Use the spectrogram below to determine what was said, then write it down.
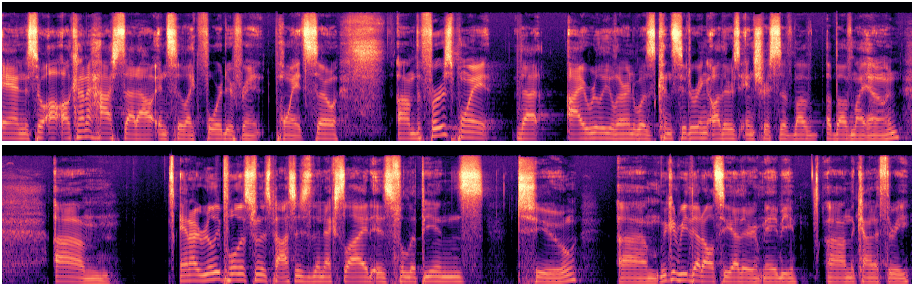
and so I'll, I'll kind of hash that out into like four different points. So um, the first point that I really learned was considering others' interests above, above my own. Um, and I really pull this from this passage. The next slide is Philippians 2. Um, we can read that all together, maybe, on the count of three.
